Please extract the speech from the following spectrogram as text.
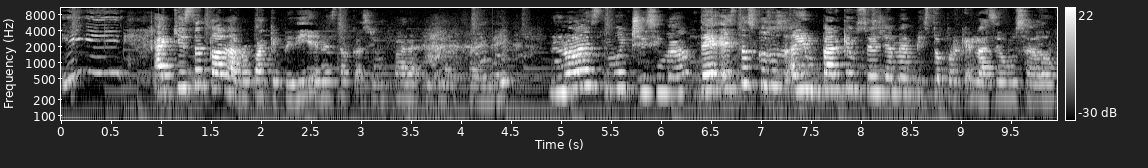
Y aquí está toda la ropa que pedí en esta ocasión para el Black Friday. No es muchísima. De estas cosas hay un par que ustedes ya me han visto porque las he usado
